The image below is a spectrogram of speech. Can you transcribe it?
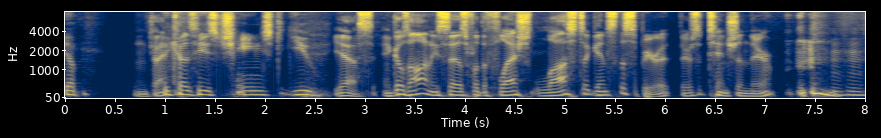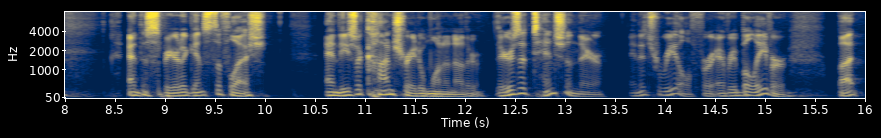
Yep. Okay. Because he's changed you. Yes. And it goes on. He says, For the flesh lusts against the spirit. There's a tension there. And the spirit against the flesh. And these are contrary to one another. There's a tension there. And it's real for every believer. But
